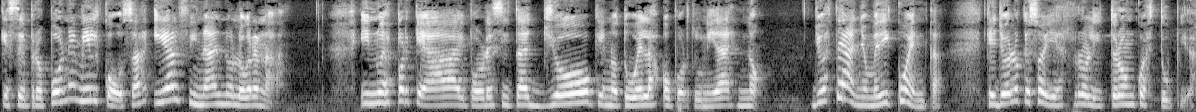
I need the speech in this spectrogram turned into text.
que se propone mil cosas y al final no logra nada. Y no es porque, ay, pobrecita, yo que no tuve las oportunidades, no. Yo este año me di cuenta que yo lo que soy es rolitronco estúpida.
